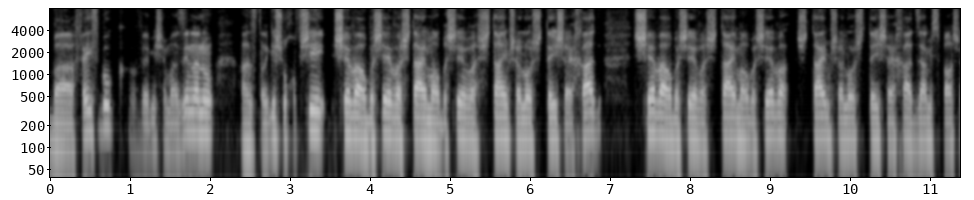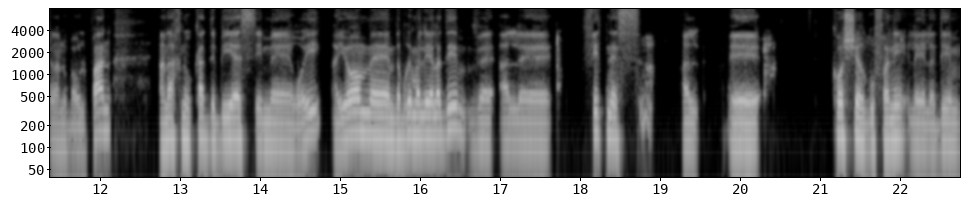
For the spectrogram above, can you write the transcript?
בפייסבוק, ומי שמאזין לנו, אז תרגישו חופשי, 747-247-2391, 747-247-2391, זה המספר שלנו באולפן. אנחנו cut the BS עם uh, רועי. היום uh, מדברים על ילדים ועל פיטנס, על כושר גופני לילדים,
